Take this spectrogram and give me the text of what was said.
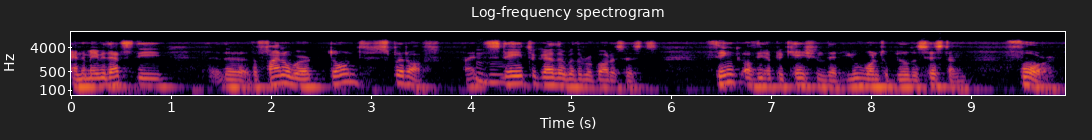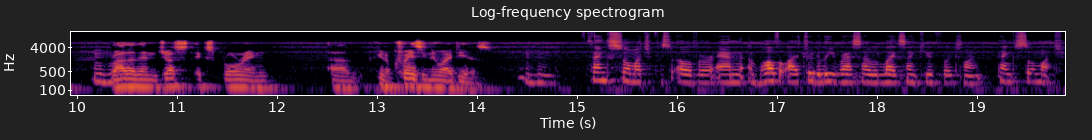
and maybe that's the the, the final word. Don't split off. Right? Mm-hmm. Stay together with the roboticists. Think of the application that you want to build a system for, mm-hmm. rather than just exploring, um, you know, crazy new ideas. Thanks so much, Professor Oliver. And on behalf of IEEE RAS, I would like to thank you for your time. Thanks so much.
